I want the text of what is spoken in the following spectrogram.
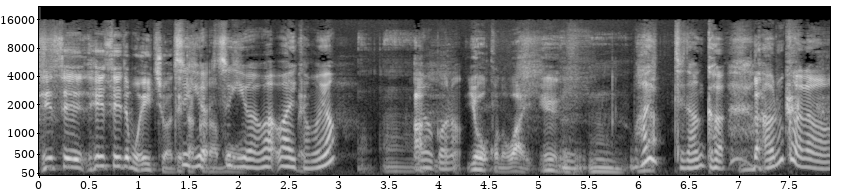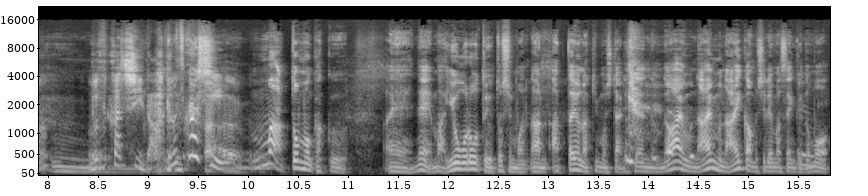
平成、平成でも H は出た次は、からもう。次は Y かもよ。あ陽子の。陽子の Y。うん。Y ってなんか、あるかな？難しいな。難しいうんまあ、ともかく、えーね、まあ、養老という年もああったような気もしたりせんの、ないもないもないかもしれませんけども、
